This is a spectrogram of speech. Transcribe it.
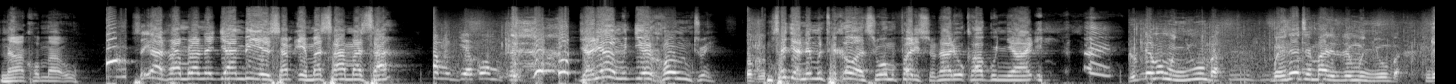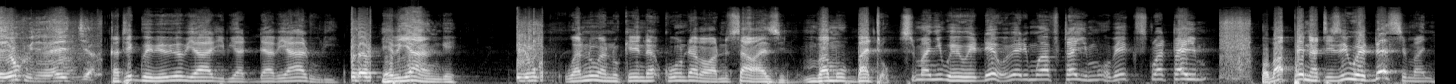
n'akomawo si atambula nejambiya esa- emasaamasa amugyeko omutwe. Omusajja nemuteeka wansi w'omufaliso n'alyoka agunyaali luddemu mu nyumba bweneeta emaali ludde mu nyumba ngaeyokubiri naye ejja. Kati gwe ebyo byo byali byadda byaluli. Ebyange. Wano wano kenda kundaba wano saawa zino. Nva mu bato simanyi bwewedde oba eri mu half time oba extra time oba penalty ziwedde simanyi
